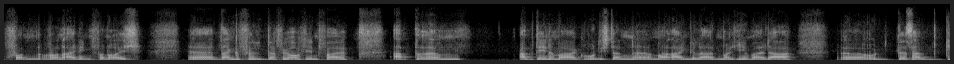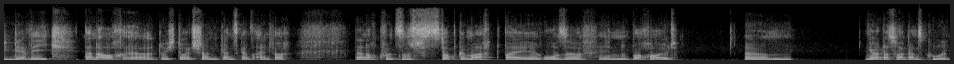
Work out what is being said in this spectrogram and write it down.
von, von einigen von euch. Äh, danke für, dafür auf jeden Fall. Ab, ähm, ab Dänemark wurde ich dann äh, mal eingeladen, mal hier, mal da. Äh, und deshalb ging der Weg dann auch äh, durch Deutschland ganz, ganz einfach. Dann noch kurz einen Stopp gemacht bei Rose in Bocholt. Ähm, ja, das war ganz cool.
